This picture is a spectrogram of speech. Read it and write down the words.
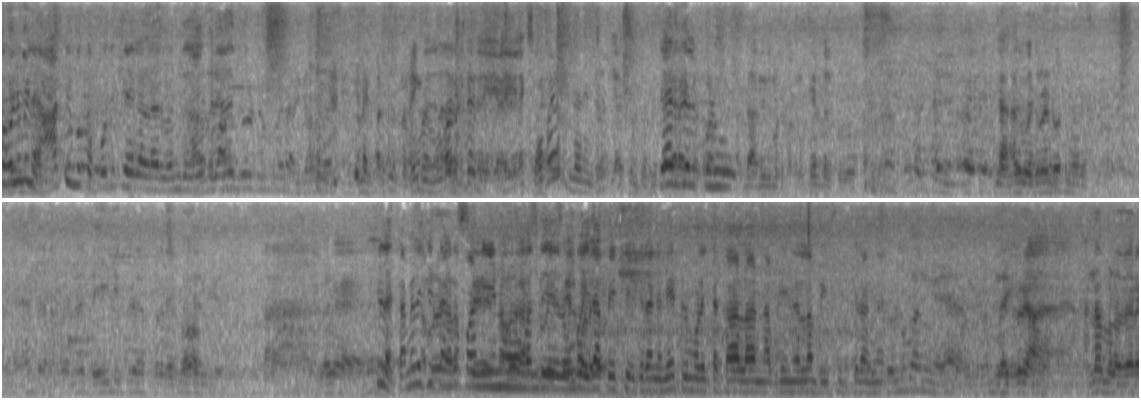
ஒண்ணுமில்ல அதிமுக பொதுச் செயலாளர் வந்து தேர்தல் குழு. தேர்தல் குழு இல்லை அது ஒரு ரெண்டு வருஷம் இல்ல தமிழச்சி தங்கப்பாண்டியனும் வந்து ரொம்ப இதா பேசியிருக்கிறாங்க. நேற்று முளைத்த காளான் அப்படின்னு எல்லாம் பேசியிருக்கிறாங்க. இவர் அண்ணாமலை வேற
